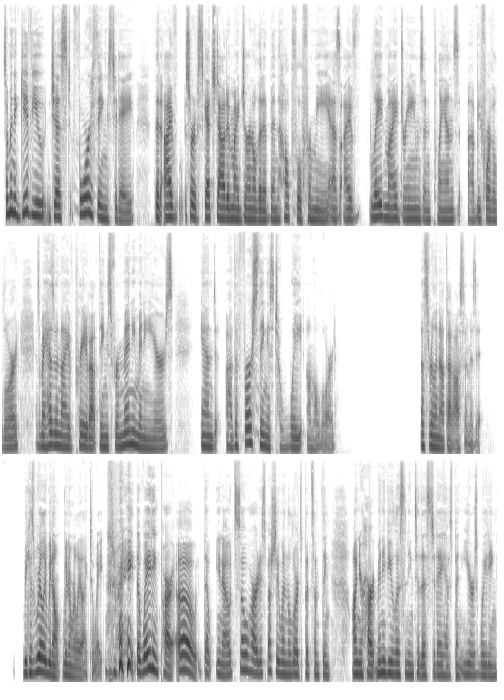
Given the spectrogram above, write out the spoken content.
So I'm going to give you just four things today that I've sort of sketched out in my journal that have been helpful for me as I've laid my dreams and plans uh, before the Lord, as my husband and I have prayed about things for many, many years. And uh, the first thing is to wait on the Lord. That's really not that awesome, is it? because really we don't we don't really like to wait right? The waiting part oh that you know it's so hard especially when the lord's put something on your heart. Many of you listening to this today have spent years waiting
